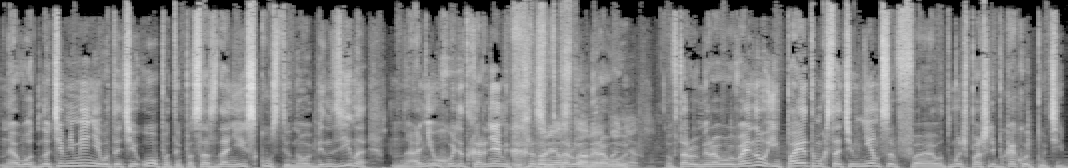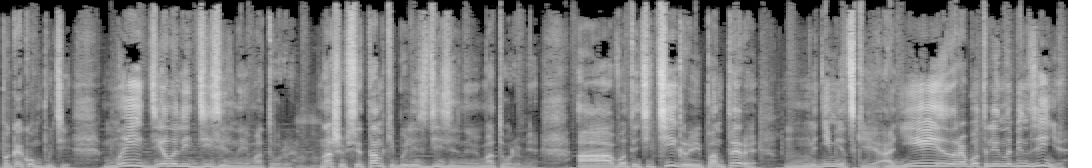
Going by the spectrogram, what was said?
Вот, но тем не менее вот эти опыты по созданию искусственного бензина, они уходят корнями как раз во Вторую, мировую, во Вторую мировую войну. И поэтому, кстати, у немцев, э, вот мы же пошли по какой пути? По какому пути? Мы делали дизельные моторы. Uh-huh. Наши все танки были с дизельными моторами. А вот эти тигры и пантеры немецкие, они работали на бензине.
